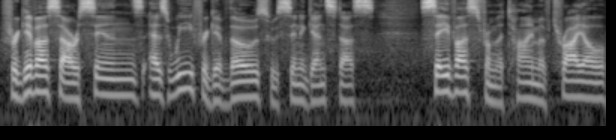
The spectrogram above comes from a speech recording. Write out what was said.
Forgive us our sins as we forgive those who sin against us. Save us from the time of trial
